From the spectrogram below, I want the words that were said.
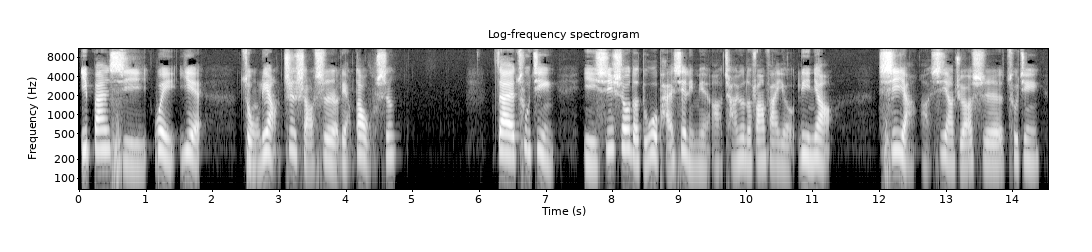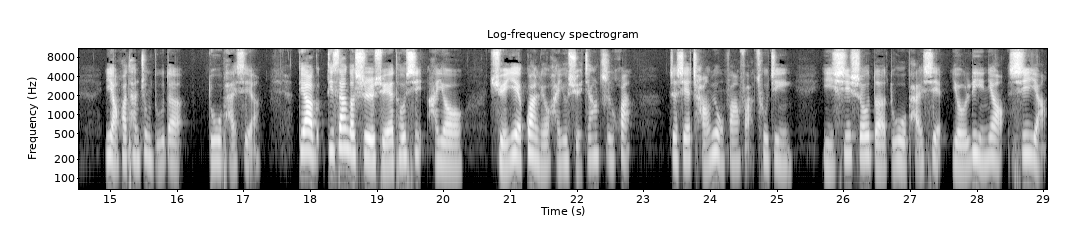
一般洗胃液总量至少是两到五升。在促进已吸收的毒物排泄里面啊，常用的方法有利尿。吸氧啊，吸氧主要是促进一氧化碳中毒的毒物排泄啊。第二个、第三个是血液透析，还有血液灌流，还有血浆置换这些常用方法，促进已吸收的毒物排泄，有利尿、吸氧、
